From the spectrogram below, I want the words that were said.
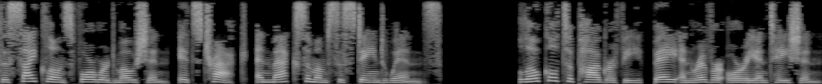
the cyclone's forward motion, its track, and maximum sustained winds. Local topography, bay and river orientation,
